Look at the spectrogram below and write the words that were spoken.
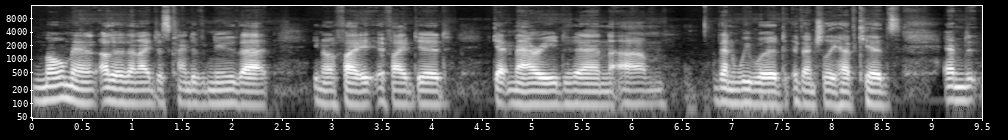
moment, other than I just kind of knew that you know if I if I did get married, then um, then we would eventually have kids, and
